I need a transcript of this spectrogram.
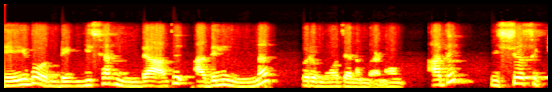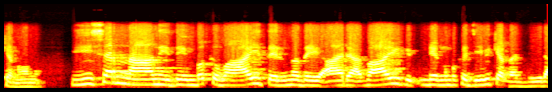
ദൈവമുണ്ട് ഈശ്വരനുണ്ട്. അത് അതിൽ നിന്ന് ഒരു മോചനം വേണം. അത് വിശ്വസിക്കണമെന്ന് ഈശ്വരനാണ് ഇത് ഇമ്പക്ക് വായു തരുന്നത്. ആരാ? വായു നമുക്ക് ജീവിക്കാൻ കഴിയൂല.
